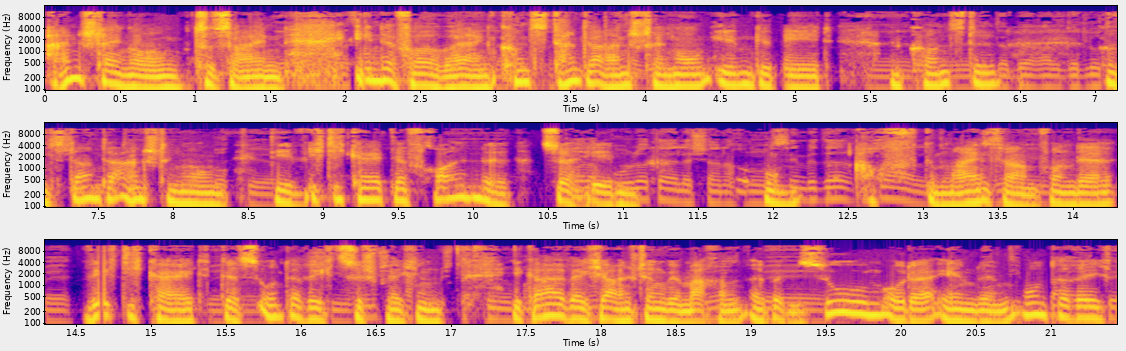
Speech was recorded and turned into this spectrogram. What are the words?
Anstrengung zu sein, in der Vorwahl, eine konstante Anstrengung im Gebet, eine konstante, konstante Anstrengung, die Wichtigkeit der Freunde zu erheben, um auch gemeinsam von der Wichtigkeit des Unterrichts zu sprechen, egal welche Anstrengung wir machen, über Zoom oder in dem Unterricht,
